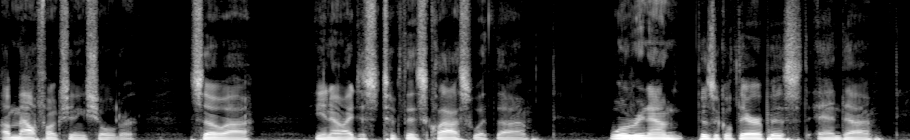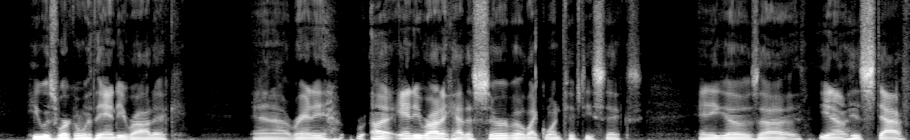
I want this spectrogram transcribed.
a malfunctioning shoulder. So, uh, you know, I just took this class with uh, world-renowned physical therapist, and uh, he was working with Andy Roddick, and uh, Randy uh, Andy Roddick had a serve of like 156, and he goes, uh, you know, his staff,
